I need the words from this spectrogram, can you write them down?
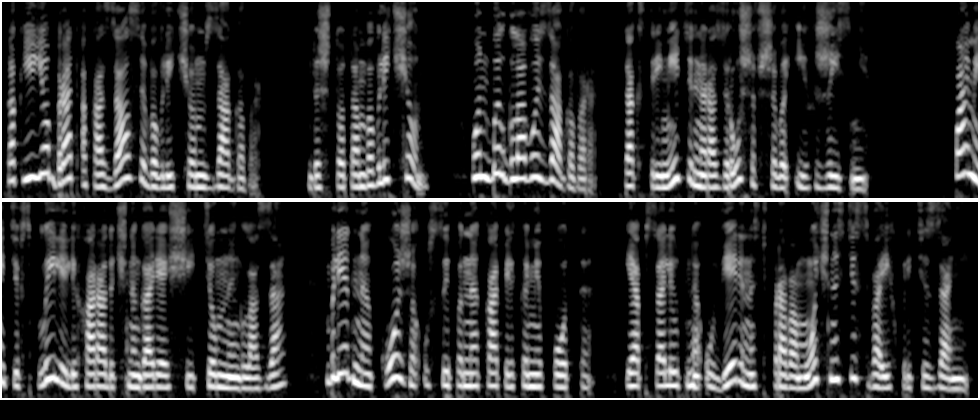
как ее брат оказался вовлечен в заговор. Да что там вовлечен? Он был главой заговора, так стремительно разрушившего их жизни. В памяти всплыли лихорадочно горящие темные глаза, бледная кожа, усыпанная капельками пота, и абсолютная уверенность в правомочности своих притязаний.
